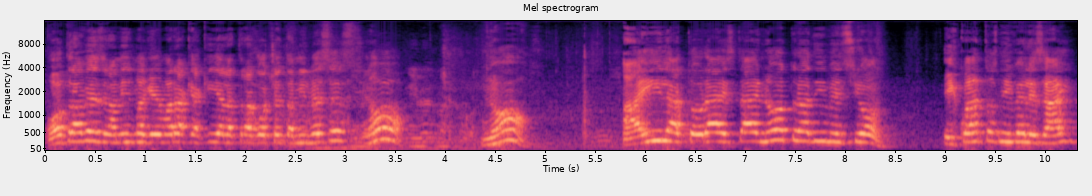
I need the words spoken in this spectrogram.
¿Otra vez la misma Gemara que aquí ya la trago 80 mil veces? No. No. Ahí la Torah está en otra dimensión. ¿Y cuántos niveles hay?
